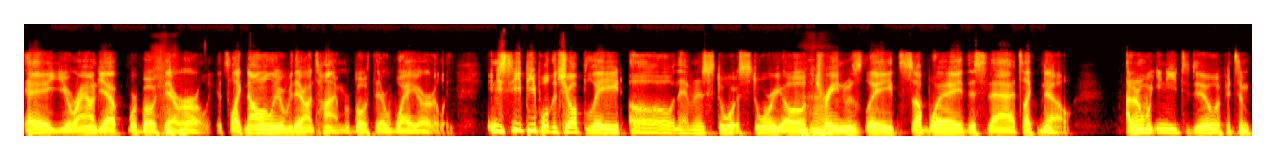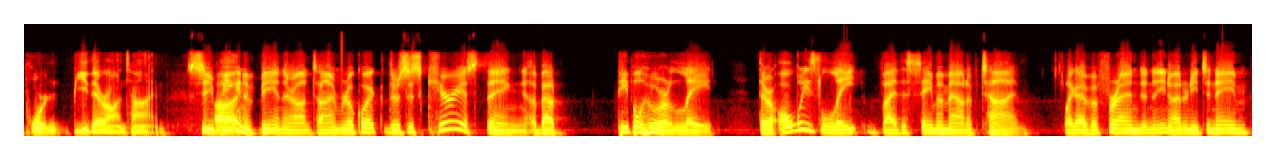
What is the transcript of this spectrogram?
hey, you around? Yep, we're both there early. It's like not only are we there on time, we're both there way early. And you see people that show up late. Oh, and they have a sto- story. Oh, mm-hmm. the train was late. Subway, this that. It's like no. I don't know what you need to do. If it's important, be there on time. So speaking uh, of being there on time, real quick, there's this curious thing about people who are late. They're always late by the same amount of time. Like I have a friend, and you know I don't need to name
